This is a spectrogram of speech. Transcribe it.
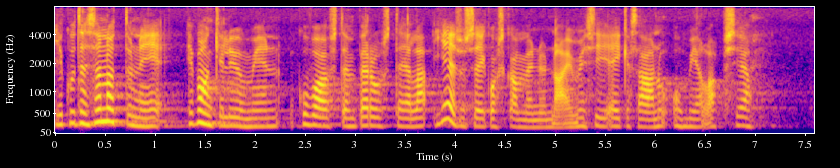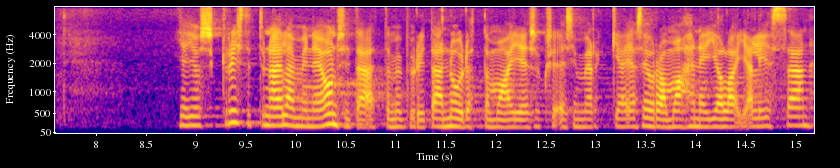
Ja kuten sanottu, niin evankeliumien kuvausten perusteella Jeesus ei koskaan mennyt naimisiin eikä saanut omia lapsia. Ja jos kristittynä eläminen on sitä, että me pyritään noudattamaan Jeesuksen esimerkkiä ja seuraamaan hänen jalanjäljessään,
